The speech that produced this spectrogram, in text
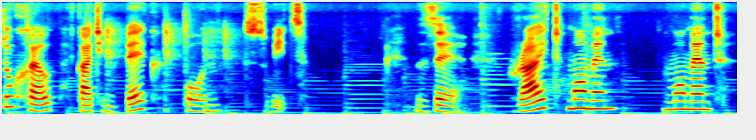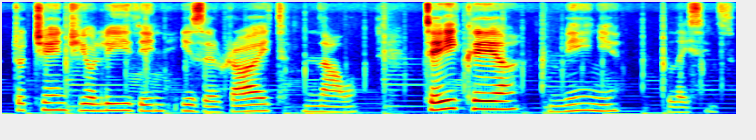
to help cutting back on sweets. The right moment moment to change your living is right now. Take care. Many blessings.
